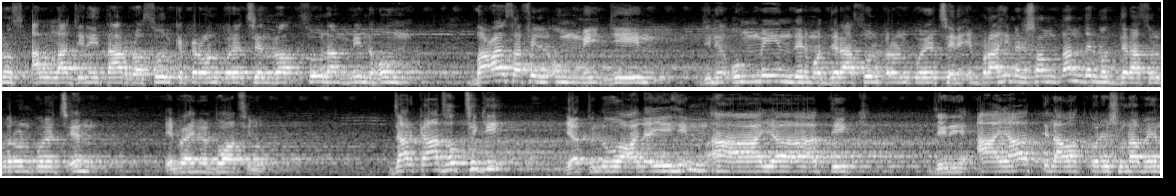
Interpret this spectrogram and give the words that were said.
রস- আল্লাহ যিনি তার রসুলকে প্রেরণ করেছেন রসুল মিনহুম বাসাফিল উম্মিজিন যিনি উম্মিনদের মধ্যে রাসূল প্রেরণ করেছেন ইব্রাহিমের সন্তানদের মধ্যে রাসূল প্রেরণ করেছেন ইব্রাহিমের দোয়া ছিল যার কাজ হচ্ছে কি? আলাইহিম আয়াতিক। যিনি আয়াত তেলাওয়াত করে শোনাবেন,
